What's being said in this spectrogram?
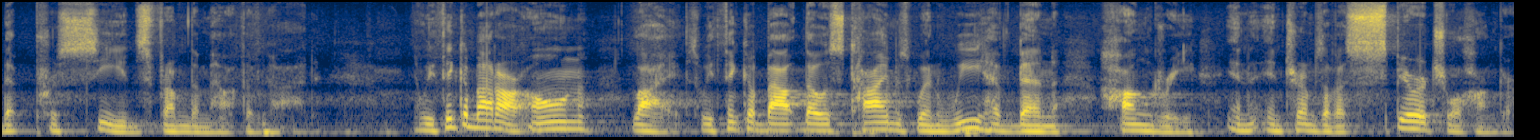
that proceeds from the mouth of God. We think about our own lives. We think about those times when we have been hungry in, in terms of a spiritual hunger.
